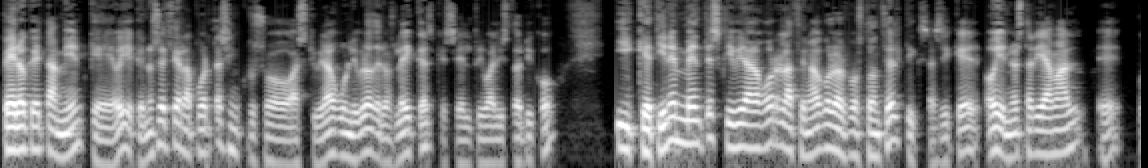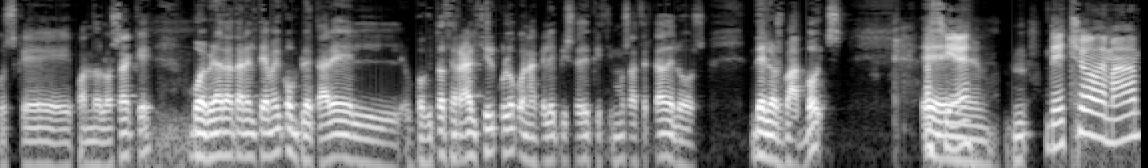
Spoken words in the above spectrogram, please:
pero que también, que, oye, que no se cierra puertas incluso a escribir algún libro de los Lakers, que es el rival histórico, y que tiene en mente escribir algo relacionado con los Boston Celtics. Así que, oye, no estaría mal, eh, pues que cuando lo saque, volver a tratar el tema y completar el, un poquito cerrar el círculo con aquel episodio que hicimos acerca de los, de los Bad Boys. Así eh, es. De hecho, además,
